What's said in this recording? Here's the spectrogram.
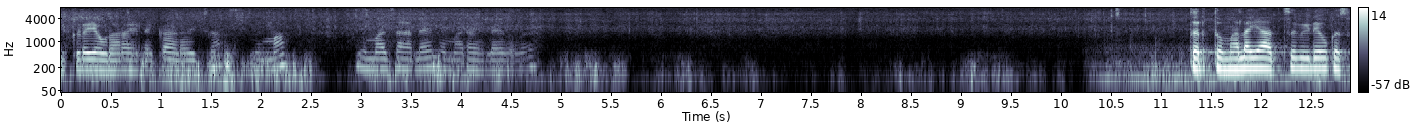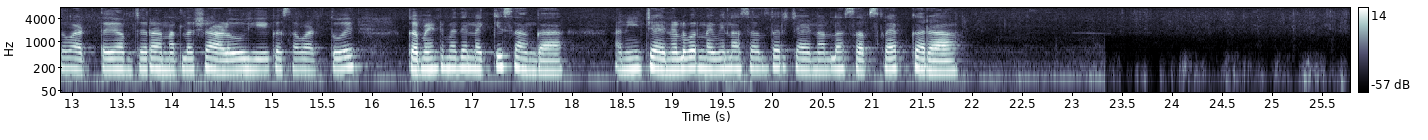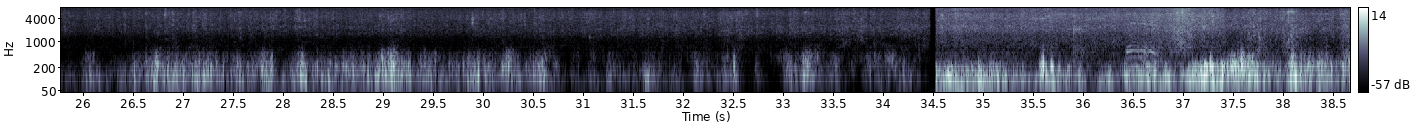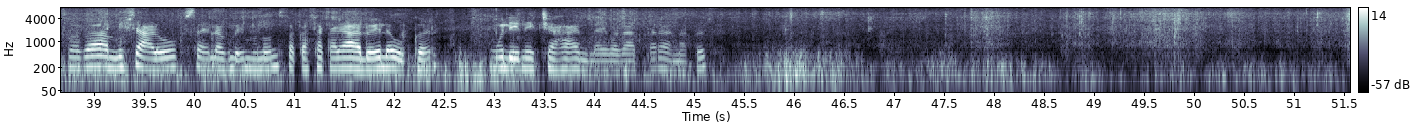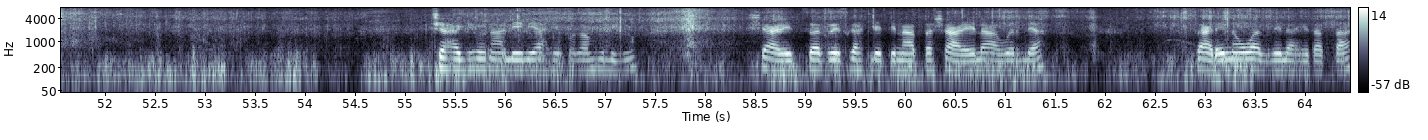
इकडे एवढा राहिलाय काढायचा. निम्मा निम्मा झालाय निम्मा राहिलाय बघा. तर तुम्हाला या आजचं व्हिडिओ कसं वाटतं आहे आमच्या रानातला शाळो हे कसा वाटतो आहे कमेंटमध्ये नक्की सांगा. आणि चॅनलवर नवीन असाल तर चॅनलला सबस्क्राईब करा. बघा आम्ही शाळो उपसायला लागलोय म्हणून सकाळ सकाळी आलोय लवकर. मुलीने चहा आणलाय बघा आता रानातच. चहा घेऊन आलेली आहे बघा मुलगी. शाळेचा ड्रेस घातले तिनं आता शाळेला आवरल्या. साडेनऊ वाजलेले आहेत आता.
